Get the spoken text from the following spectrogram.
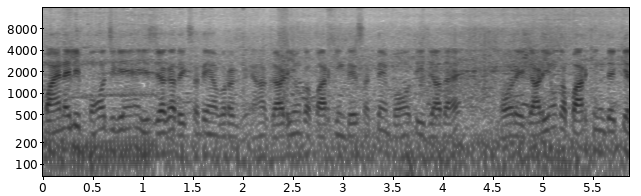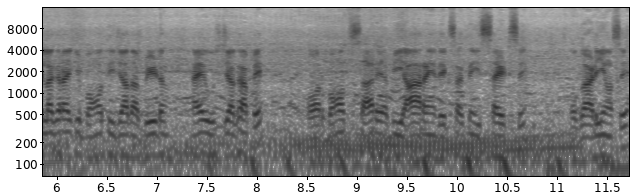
फाइनली पहुँच गए हैं, इस जगह देख सकते हैं यहाँ पर यहाँ गाड़ियों का पार्किंग देख सकते हैं, बहुत ही ज़्यादा है। और ये गाड़ियों का पार्किंग देख के लग रहा है कि बहुत ही ज़्यादा भीड़ है उस जगह पे, और बहुत सारे अभी आ रहे हैं, देख सकते हैं, इस साइड से वो गाड़ियों से,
